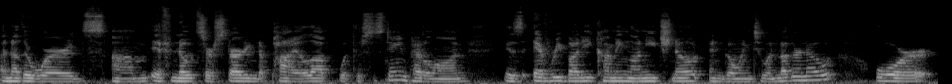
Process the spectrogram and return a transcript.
In other words, um, if notes are starting to pile up with the sustain pedal on, is everybody coming on each note and going to another note? Or,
